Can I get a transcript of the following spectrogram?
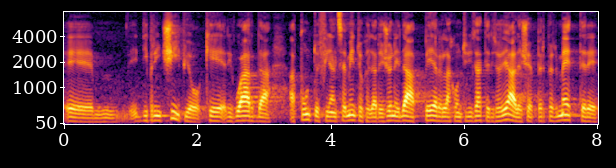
eh, di principio che riguarda appunto il finanziamento che la Regione dà per la continuità territoriale, cioè per permettere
